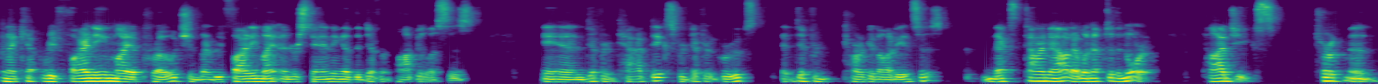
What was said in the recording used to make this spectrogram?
And I kept refining my approach and refining my understanding of the different populaces and different tactics for different groups at different target audiences. Next time out, I went up to the north Tajiks, Turkmen,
